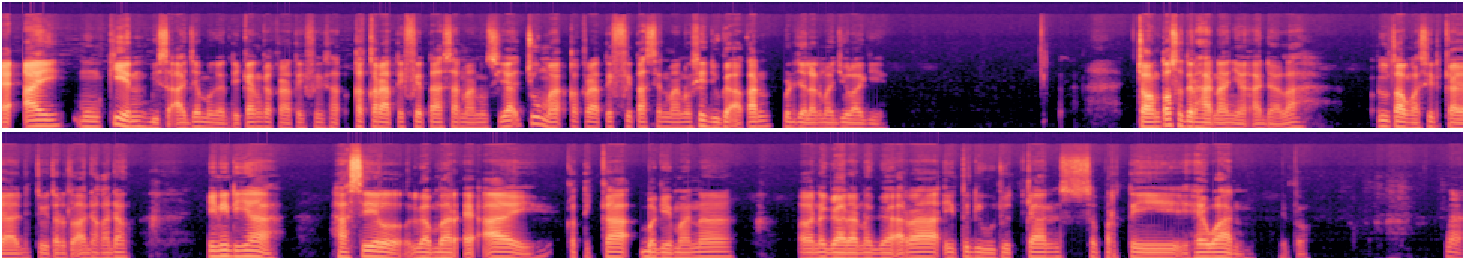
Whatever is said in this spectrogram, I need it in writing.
AI mungkin bisa aja menggantikan kekreativita kekreativitasan manusia, cuma kekreativitasan manusia juga akan berjalan maju lagi. Contoh sederhananya adalah, lu tahu gak sih kayak di Twitter tuh ada kadang, ini dia hasil gambar AI ketika bagaimana negara-negara itu diwujudkan seperti hewan gitu. Nah,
